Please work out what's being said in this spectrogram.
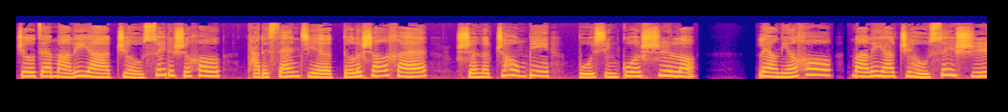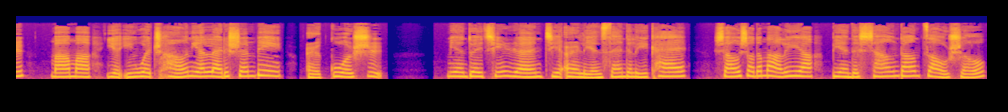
就在玛利亚九岁的时候，她的三姐得了伤寒，生了重病，不幸过世了。两年后，玛利亚九岁时，妈妈也因为常年来的生病而过世。面对亲人接二连三的离开，小小的玛利亚变得相当早熟。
